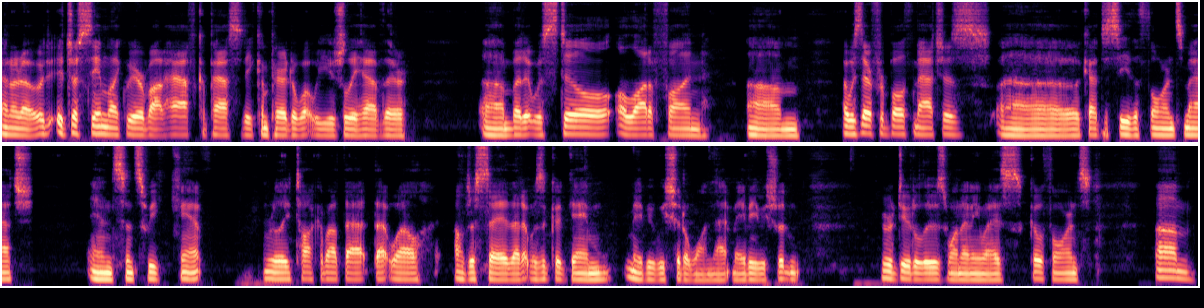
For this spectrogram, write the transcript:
i don't know it, it just seemed like we were about half capacity compared to what we usually have there um, but it was still a lot of fun um i was there for both matches uh got to see the thorns match and since we can't really talk about that that well I'll just say that it was a good game. Maybe we should have won that. Maybe we shouldn't. We were due to lose one anyways. Go Thorns. Um,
